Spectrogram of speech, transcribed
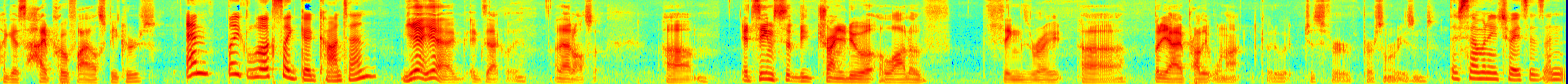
I guess, high profile speakers. And like looks like good content. Yeah, yeah, exactly. That also. Um, it seems to be trying to do a, a lot of things right. Uh, but yeah, I probably will not go to it just for personal reasons. There's so many choices and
